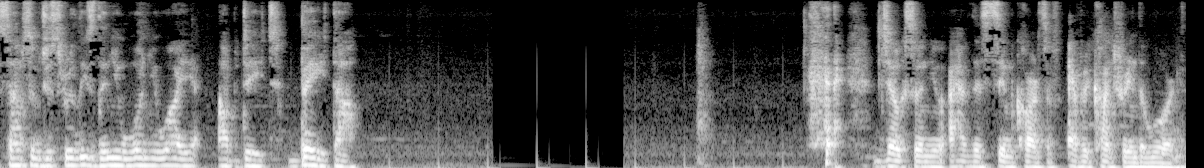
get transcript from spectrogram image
Samsung just released the new One UI update beta. Joke's on you, I have the SIM cards of every country in the world.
